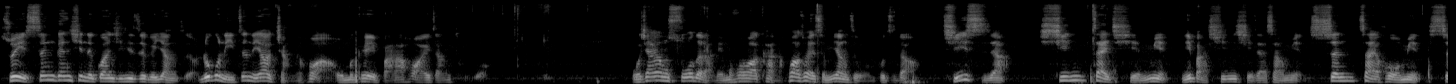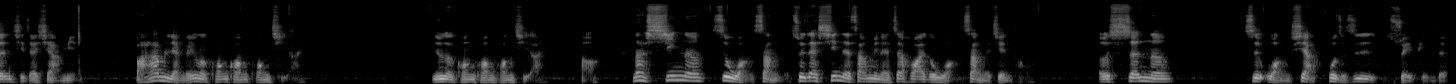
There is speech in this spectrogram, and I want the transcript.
所以生跟心的关系是这个样子哦。如果你真的要讲的话，我们可以把它画一张图。我现在用说的啦，你们画画看，画出来什么样子我们不知道。其实啊，心在前面，你把心写在上面；身在后面，身写在下面，把它们两个用个框框框起来。用个框框框起来，好，那心呢是往上的，所以在心的上面呢再画一个往上的箭头，而身呢是往下或者是水平的。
